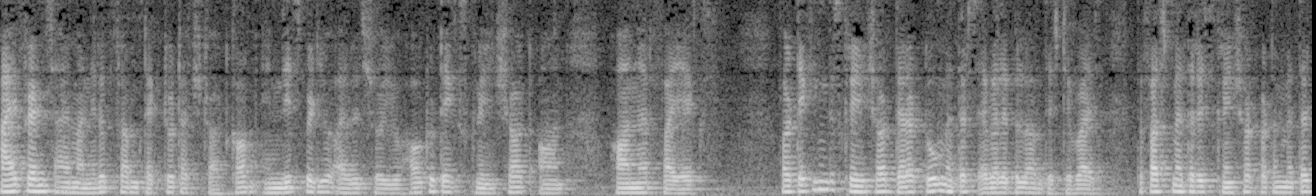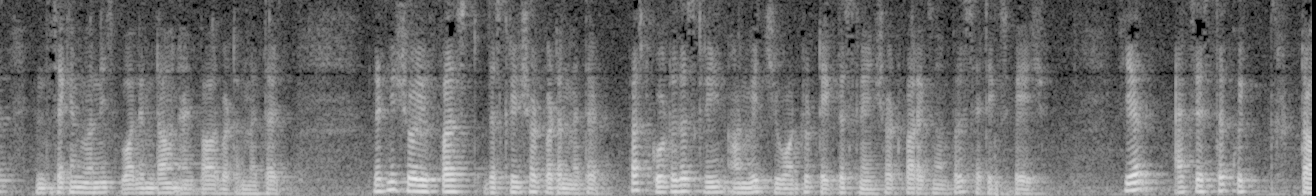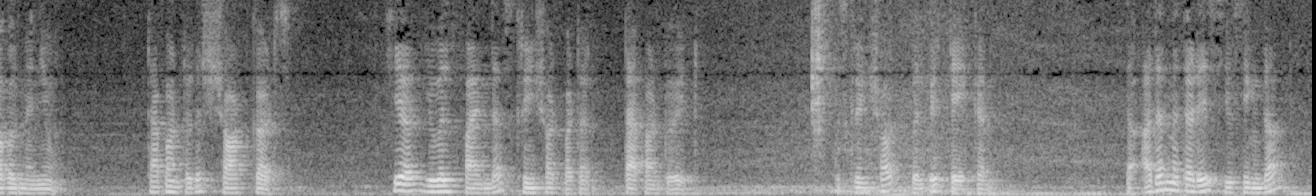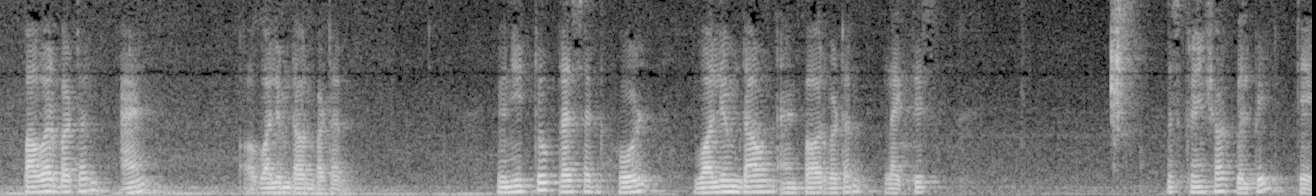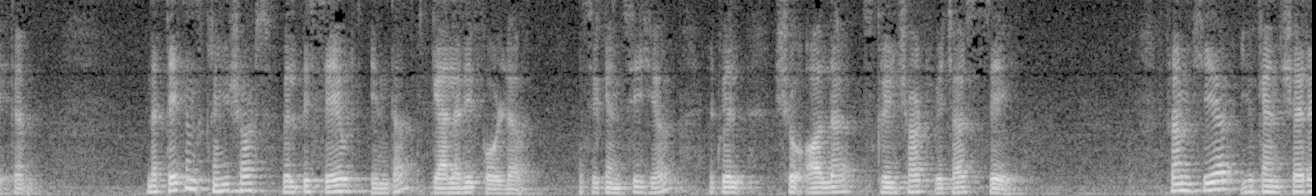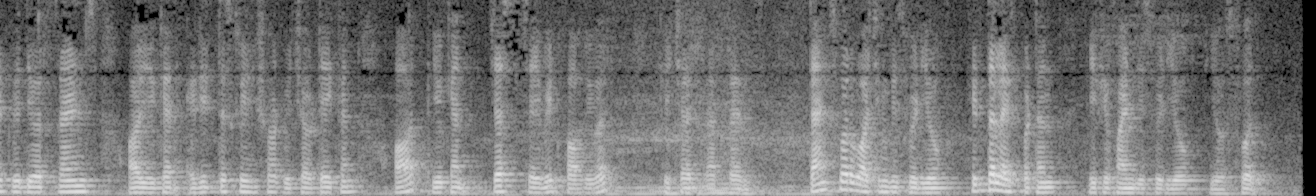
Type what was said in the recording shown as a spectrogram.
Hi friends, I am Anirudh from tech2touch.com. In this video, I will show you how to take screenshot on Honor 5X. For taking the screenshot, there are two methods available on this device. The first method is screenshot button method and the second one is volume down and power button method. Let me show you first the screenshot button method. First go to the screen on which you want to take the screenshot for example settings page. Here access the quick toggle menu. Tap onto the shortcuts here you will find the screenshot button. Tap onto it. The screenshot will be taken. The other method is using the power button and uh, volume down button. You need to press and hold volume down and power button like this. The screenshot will be taken. The taken screenshots will be saved in the gallery folder. As you can see here, it will show all the screenshots which are saved. From here you can share it with your friends or you can edit the screenshot which you have taken or you can just save it for your future reference. Thanks for watching this video. Hit the like button if you find this video useful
